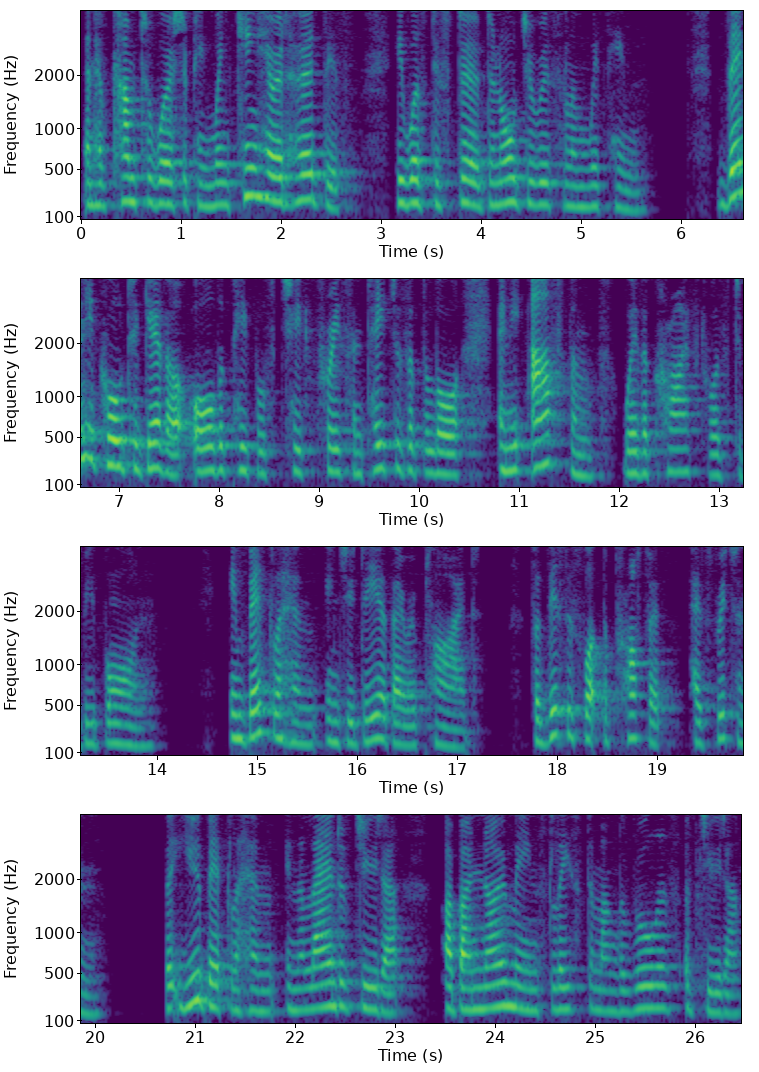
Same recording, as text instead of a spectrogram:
and have come to worship him. When King Herod heard this, he was disturbed, and all Jerusalem with him. Then he called together all the people's chief priests and teachers of the law, and he asked them where the Christ was to be born. In Bethlehem in Judea, they replied, for this is what the prophet has written. But you, Bethlehem, in the land of Judah, are by no means least among the rulers of Judah.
